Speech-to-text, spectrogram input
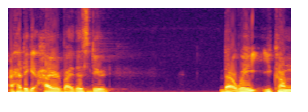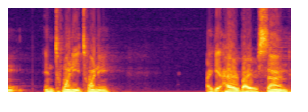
i had to get hired by this dude that way you come in 2020 i get hired by your son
